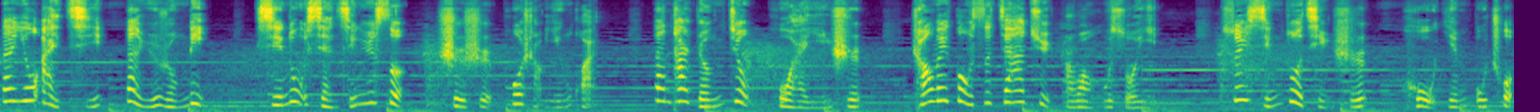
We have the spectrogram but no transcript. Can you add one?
担忧爱奇，淡于荣利，喜怒显形于色，事事颇少萦怀。但他仍旧酷爱吟诗，常为构思佳句而忘乎所以。虽行作寝食，苦吟不辍。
